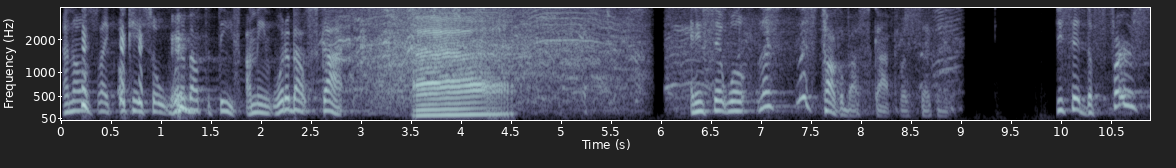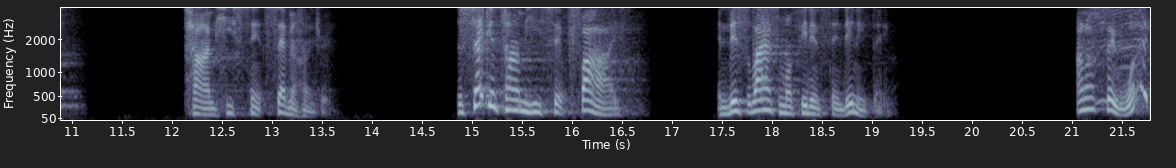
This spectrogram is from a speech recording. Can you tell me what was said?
And I was like, okay, so what about the thief? I mean, what about Scott? Ah, And he said, well, let's let's talk about Scott for a second. She said the first time he sent 700. The second time he sent five. And this last month he didn't send anything. And I say, what?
